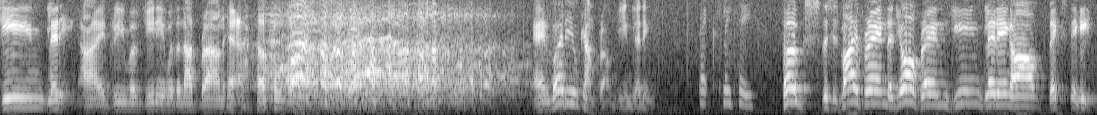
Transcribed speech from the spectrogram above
Jean Gledding. I dream of Jeannie with the nut brown hair. Oh, my. and where do you come from, Jean Gledding? Bexley Heath. Folks, this is my friend and your friend, Jean Gledding of Bexley Heath.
